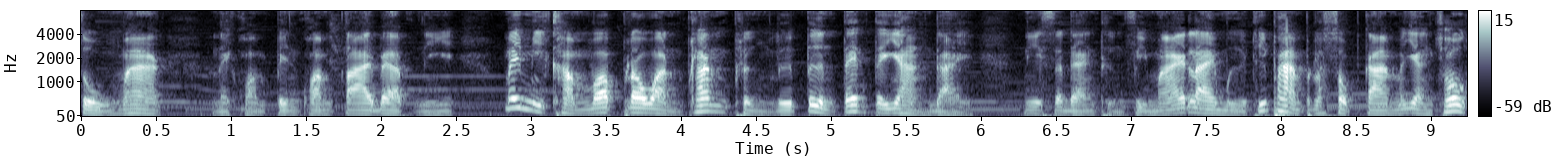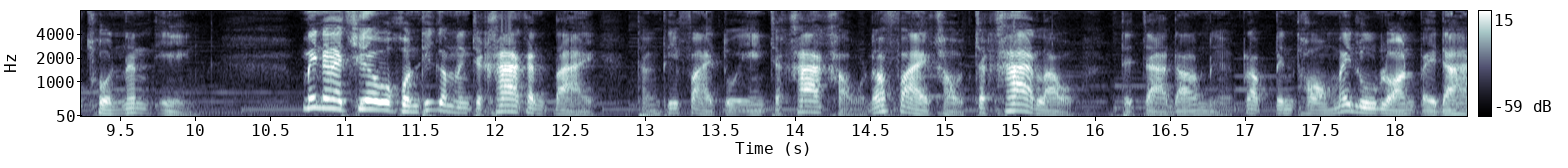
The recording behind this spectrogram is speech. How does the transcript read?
สูงมาก ในความเป็นความตายแบบนี้ ไม่มีคำว่าประวัติพลั่นพลึงหรือตื่นเต้นแต่อย่างใด นี่แสดงถึงฝีไม้ลายมือที่ผ่านประสบการณ์มาอย่างโชคชนนั่นเอง ไม่น่าเชื่อว่าคนที่กำลังจะฆ่ากันตาย ทั้งที่ฝ่ายตัวเองจะฆ่าเขาแล้วฝ่ายเขาจะฆ่าเรา แต่จ่าดาวเหนือกลับเป็นทองไม่รู้ร้อนไปได้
